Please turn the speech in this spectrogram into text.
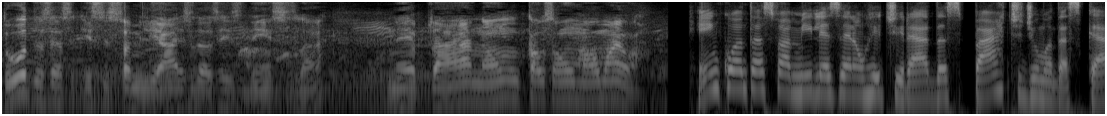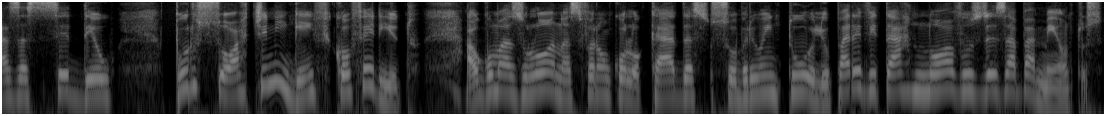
todos esses familiares das residências lá, né, para não causar um mal maior. Enquanto as famílias eram retiradas, parte de uma das casas cedeu. Por sorte, ninguém ficou ferido. Algumas lonas foram colocadas sobre o entulho para evitar novos desabamentos.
